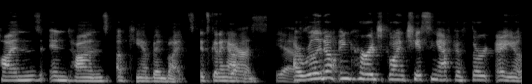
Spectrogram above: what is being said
tons and tons of camp invites. It's going to happen. Yes, yes. I really don't encourage going chasing after third, uh, you know,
